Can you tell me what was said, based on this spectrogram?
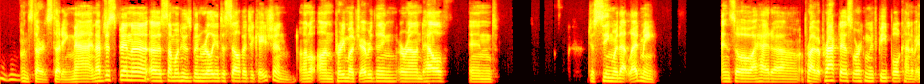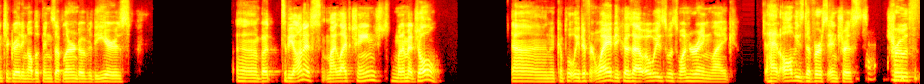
mm-hmm. and started studying that. And I've just been a, a someone who's been really into self education on on pretty much everything around health and just seeing where that led me. And so I had a, a private practice working with people, kind of integrating all the things I've learned over the years. Uh, but to be honest, my life changed when I met Joel uh, in a completely different way because I always was wondering, like, I had all these diverse interests, truth,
